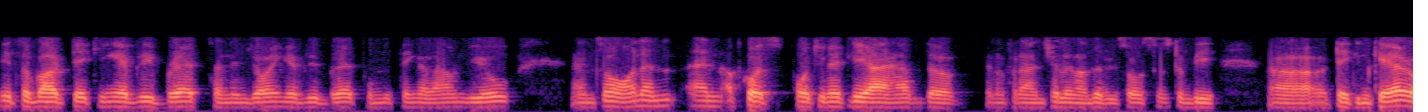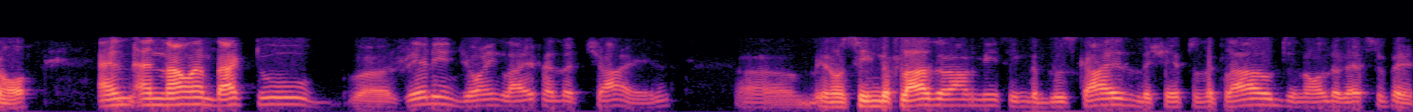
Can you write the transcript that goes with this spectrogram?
It's about taking every breath and enjoying every breath and the thing around you, and so on. And and of course, fortunately, I have the you know financial and other resources to be uh, taken care of. And and now I'm back to uh, really enjoying life as a child. Uh, you know, seeing the flowers around me, seeing the blue skies and the shapes of the clouds and all the rest of it.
